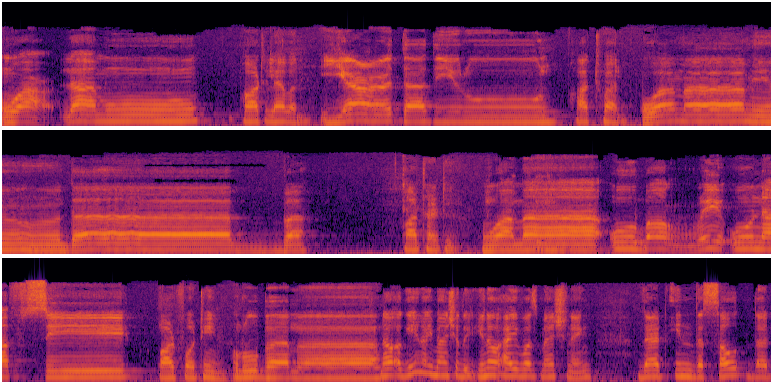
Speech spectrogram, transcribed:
واعلموا Part 11. يعتذرون Part 12. وما من دَابَّ Part 13. وما أبرئ نفسي part fourteen. ربما Now again I mentioned, you know, I was mentioning that in the South, that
